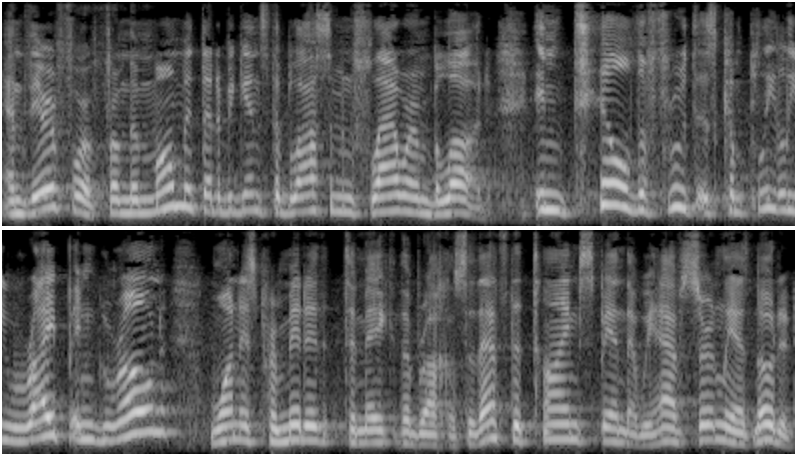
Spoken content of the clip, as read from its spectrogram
and therefore, from the moment that it begins to blossom and flower and blood until the fruit is completely ripe and grown, one is permitted to make the bracha. So that's the time span that we have, certainly as noted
